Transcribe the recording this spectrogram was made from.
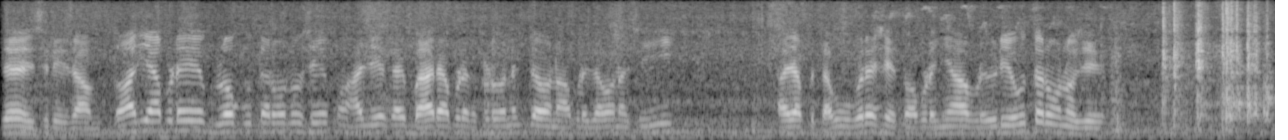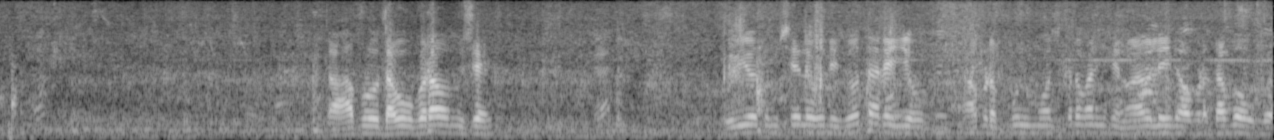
જય શ્રી રામ. તો આજે આપણે બ્લોગ ઉતારવાનો છે પણ આજે કાંઈ બહાર આપણે રખડવા નથી જવાના. આપણે જવાના છીએ. આજે આપણે ધાબુ ભરે છે તો આપણે અહીંયા આપણે વીડિયો ઉતારવાનો છે. તો આપણું ધાબુ ભરાવાનું છે. વીડિયો તમે છેલ્લે સુધી જોતા રહેજો. આપણે ફૂલ મોજ કરવાની છે. ને હવે લઈ જાઓ આપણે ધાબા ઉપર.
